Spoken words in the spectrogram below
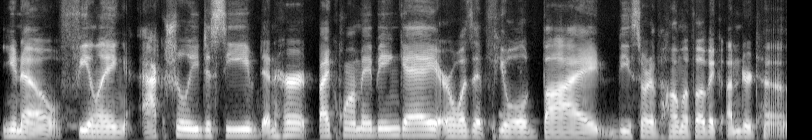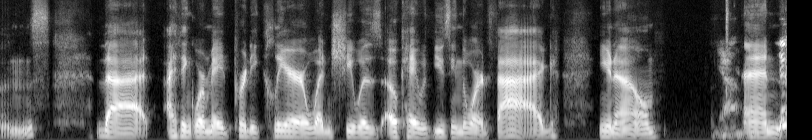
you know, feeling actually deceived and hurt by Kwame being gay, or was it fueled by these sort of homophobic undertones that I think were made pretty clear when she was okay with using the word fag, you know? Yeah. And You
